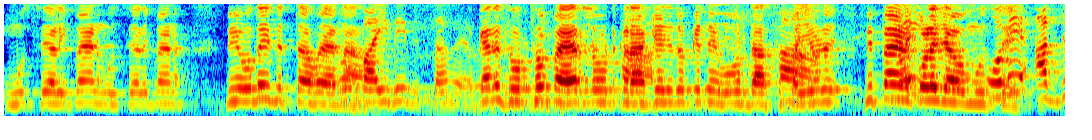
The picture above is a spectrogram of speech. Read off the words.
ਮੂਸੇ ਵਾਲੀ ਭੈਣ ਮੂਸੇ ਵਾਲੀ ਭੈਣ ਵੀ ਉਹਦਾ ਹੀ ਦਿੱਤਾ ਹੋਇਆ ਉਹ ਨਾਂ ਬਾਈ ਦੇ ਦਿੱਤਾ ਹੋਇਆ ਕਹਿੰਦੇ ਸੋਥੋਂ ਪੈਰ ਲੋਡ ਕਰਾ ਕੇ ਜਦੋਂ ਕਿਤੇ ਹੋਰ ਦੱਸ ਪਈ ਉਹਨੇ ਵੀ ਭੈਣ ਕੋਲੇ ਜਾਓ ਮੂਸੇ ਉਹਦੇ ਅੱਜ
